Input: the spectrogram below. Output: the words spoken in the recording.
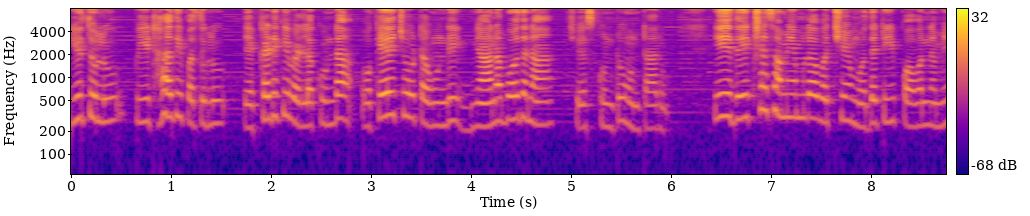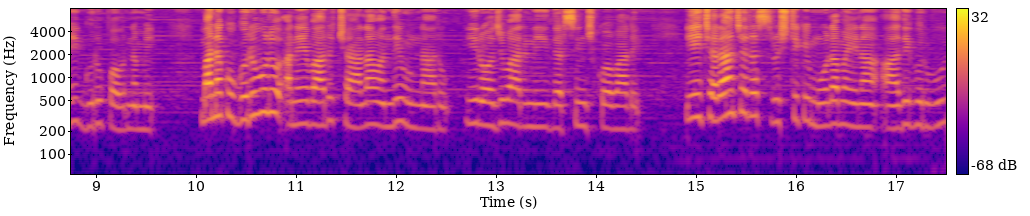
యుతులు పీఠాధిపతులు ఎక్కడికి వెళ్ళకుండా ఒకే చోట ఉండి జ్ఞానబోధన చేసుకుంటూ ఉంటారు. ఈ దీక్ష సమయంలో వచ్చే మొదటి పౌర్ణమి గురు పౌర్ణమి. మనకు గురువులు అనేవారు చాలామంది ఉన్నారు. ఈరోజు వారిని దర్శించుకోవాలి. ఈ చరాచర సృష్టికి మూలమైన ఆది గురువు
